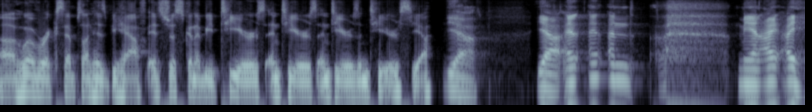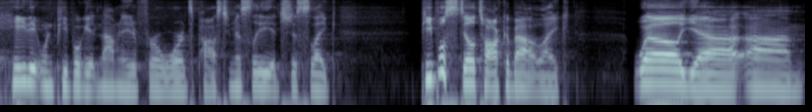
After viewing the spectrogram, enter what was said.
uh, whoever accepts on his behalf, it's just going to be tears and tears and tears and tears. Yeah. Yeah. Yeah. And and, and man, I, I hate it when people get nominated for awards posthumously. It's just like people still talk about like, well, yeah, um,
